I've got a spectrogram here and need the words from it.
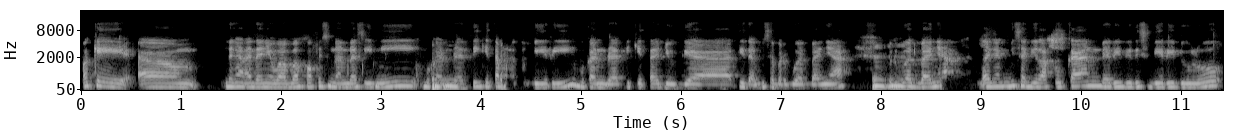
Oke, okay, um, dengan adanya wabah COVID-19 ini bukan berarti kita menutup diri, bukan berarti kita juga tidak bisa berbuat banyak. Berbuat banyak banyak bisa dilakukan dari diri sendiri dulu,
